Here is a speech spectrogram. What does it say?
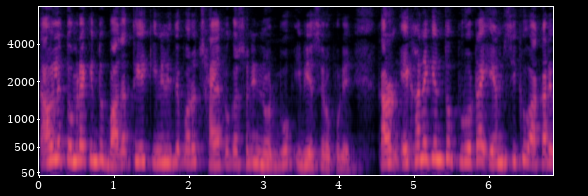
তাহলে তোমরা কিন্তু বাজার থেকে কিনে নিতে পারো ছায়া প্রকাশনীর নোটবুক ইভিএসের ওপরে। কারণ এখানে কিন্তু পুরোটাই এমসিকিউ আকারে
